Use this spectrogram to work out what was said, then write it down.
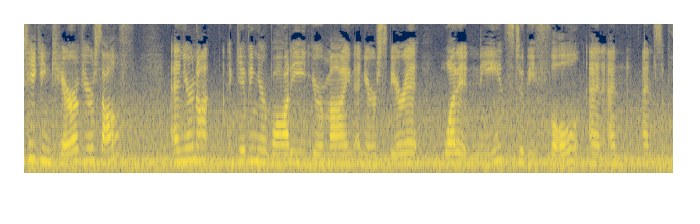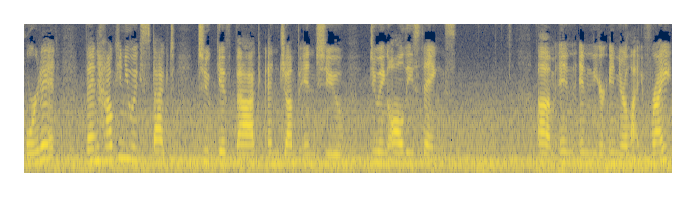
taking care of yourself and you're not giving your body, your mind, and your spirit what it needs to be full and and and supported, then how can you expect to give back and jump into doing all these things um, in in your in your life, right?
